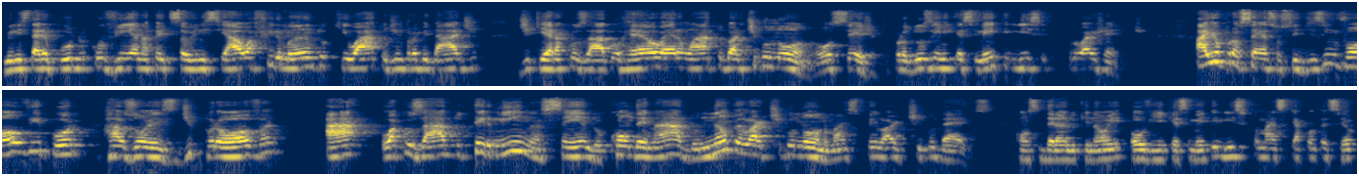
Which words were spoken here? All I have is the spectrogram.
o Ministério Público vinha na petição inicial afirmando que o ato de improbidade de que era acusado o réu era um ato do artigo 9, ou seja, que produz enriquecimento ilícito para o agente. Aí o processo se desenvolve por razões de prova a, o acusado termina sendo condenado não pelo artigo 9, mas pelo artigo 10, considerando que não houve enriquecimento ilícito, mas que aconteceu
